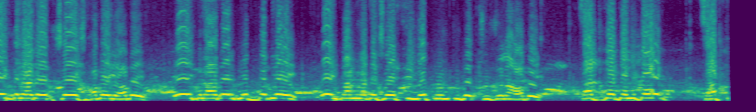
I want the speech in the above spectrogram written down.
এই ব্লাডের শেষ হবেই হবে, এই ব্লাডের মধ্য দিয়ে এই বাংলাদেশে একটি নতুন যুগের সূচনা হবে। ছাত্র জনতার ছাত্র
